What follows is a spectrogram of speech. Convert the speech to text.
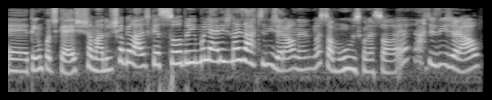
é, tem um podcast chamado Descabeladas, que é sobre mulheres nas artes em geral, né? Não é só música, não é só. É artes em geral.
